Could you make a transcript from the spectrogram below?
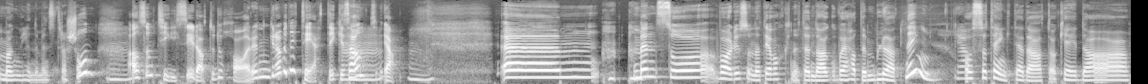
manglende menstruasjon. Alt som tilsier da at du har en graviditet, ikke Mm. sant? Ja. Um, men så var det jo sånn at jeg våknet en dag hvor jeg hadde en blødning. Ja. Og så tenkte jeg da at ok, da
